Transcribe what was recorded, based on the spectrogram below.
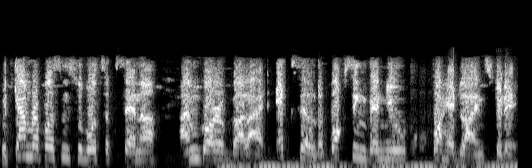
With camera person Subodh Saxena, I'm Gaurav Kalra at ExCeL, the boxing venue for headlines today.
